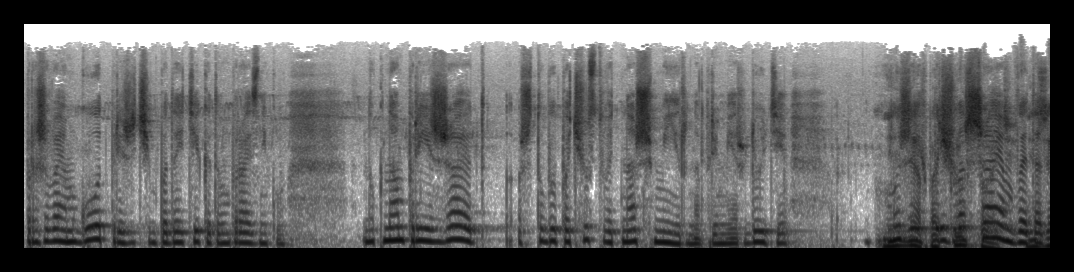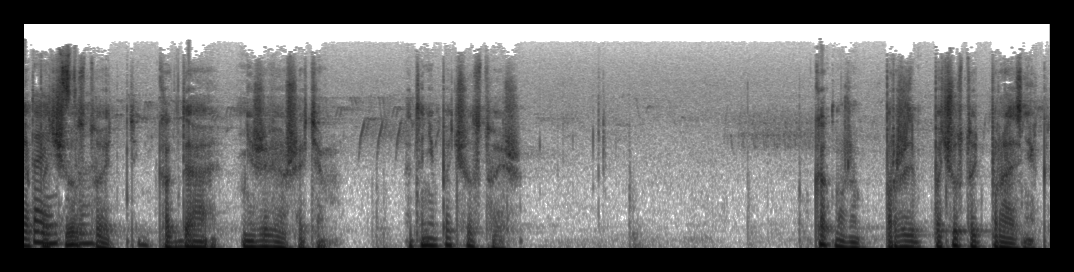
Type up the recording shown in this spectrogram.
проживаем год, прежде чем подойти к этому празднику, но к нам приезжают, чтобы почувствовать наш мир, например, люди. Мы же Нельзя их приглашаем в это Нельзя таинство. почувствовать, когда не живешь этим. Это не почувствуешь. Как можно почувствовать праздник?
